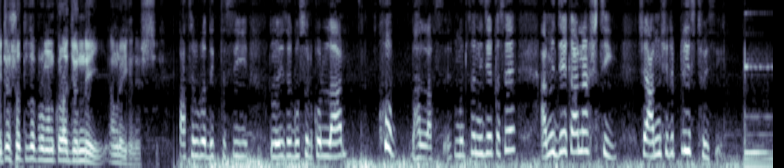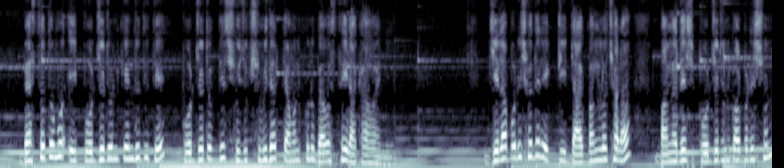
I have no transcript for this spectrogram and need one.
এটা সত্যতা প্রমাণ করার জন্যই আমরা এখানে এসেছি। পাথরগুলো দেখতেছি নদীতে গোসল করলাম খুব ভালো লাগছে। মনে হচ্ছে নিজের কাছে আমি যে কারণে আসছি সে আমি সেটা প্লিজড হয়েছি। ব্যস্ততম এই পর্যটন কেন্দ্রটিতে পর্যটকদের সুযোগ সুবিধার তেমন কোনো ব্যবস্থাই রাখা হয়নি। জেলা পরিষদের একটি ডাকবাংলো ছাড়া বাংলাদেশ পর্যটন কর্পোরেশন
